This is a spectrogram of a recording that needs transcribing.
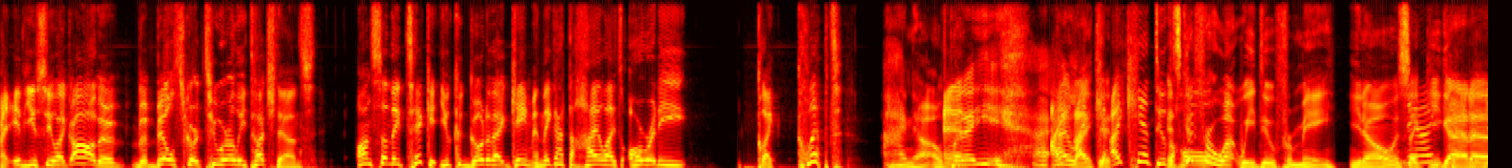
if you see like, oh the the Bills scored two early touchdowns on Sunday Ticket, you could go to that game and they got the highlights already like clipped. I know, but And I, I, I- I like ca- it. I can't do the It's good for what we do for me. You know, it's Yeah, like you got a You're-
